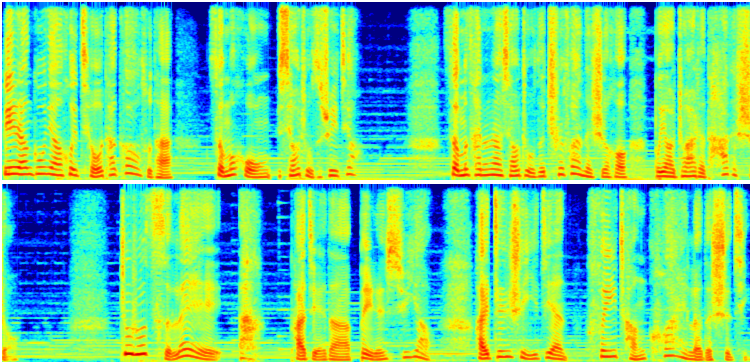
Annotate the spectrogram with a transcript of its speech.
林然姑娘会求他告诉他怎么哄小主子睡觉，怎么才能让小主子吃饭的时候不要抓着他的手，诸如此类。他觉得被人需要，还真是一件非常快乐的事情。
